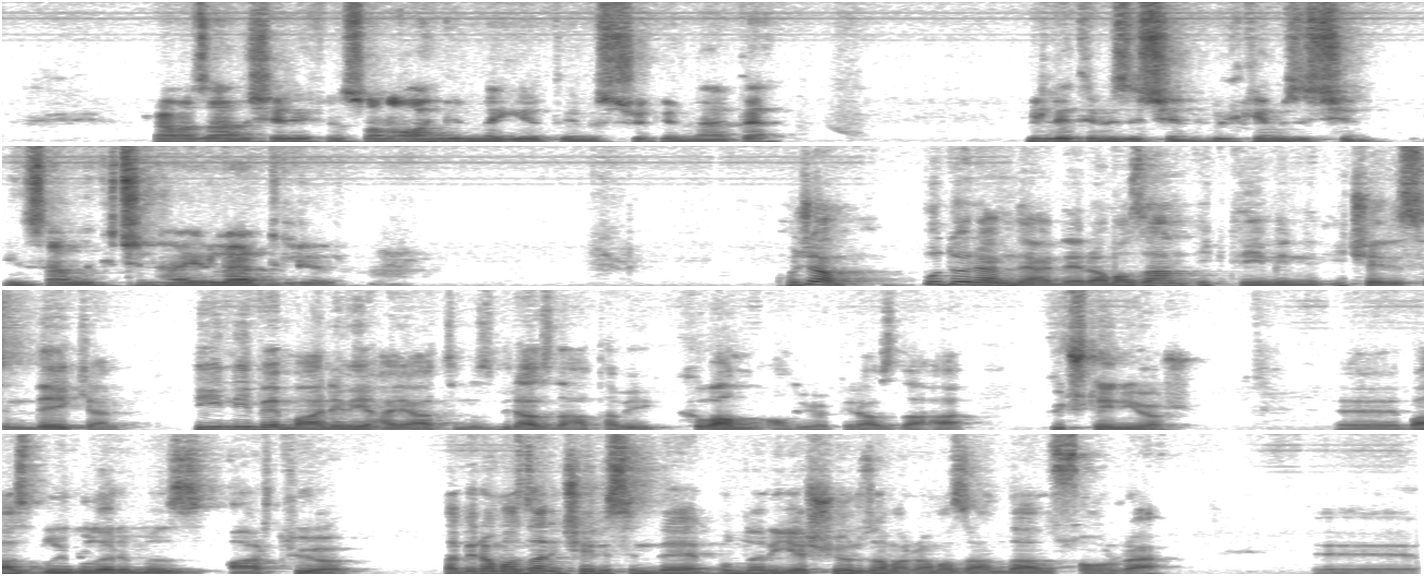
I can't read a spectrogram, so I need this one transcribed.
Ramazan-ı Şerif'in son 10 gününe girdiğimiz şu günlerde milletimiz için, ülkemiz için, insanlık için hayırlar diliyorum. Hocam bu dönemlerde Ramazan ikliminin içerisindeyken dini ve manevi hayatımız biraz daha tabii kıvam alıyor, biraz daha güçleniyor. Ee, bazı duygularımız artıyor. Tabii Ramazan içerisinde bunları yaşıyoruz ama Ramazan'dan sonra e,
